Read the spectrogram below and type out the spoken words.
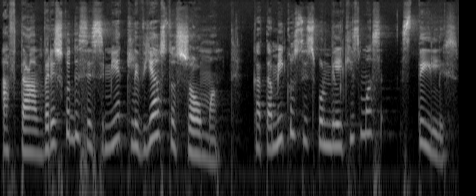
Αυτά βρίσκονται σε σημεία κλειδιά στο σώμα, κατά μήκος της σπονδυλικής μας στήλης.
